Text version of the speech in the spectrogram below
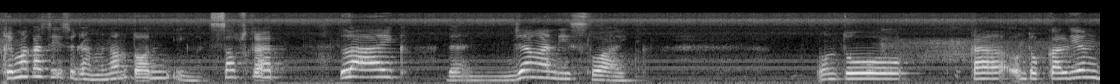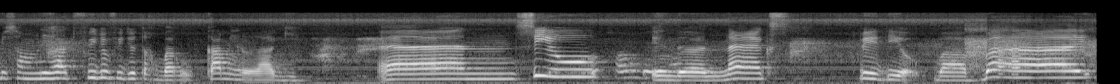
Terima kasih sudah menonton. Ingat subscribe, like, dan jangan dislike. Untuk ka, untuk kalian bisa melihat video-video terbaru kami lagi. And see you in the next video. Bye-bye.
